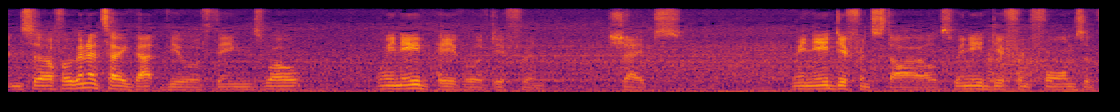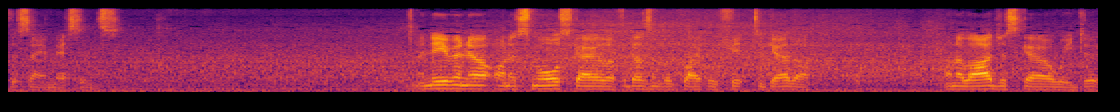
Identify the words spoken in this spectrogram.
And so, if we're going to take that view of things, well, we need people of different shapes. We need different styles. We need different forms of the same essence. And even on a small scale, if it doesn't look like we fit together, on a larger scale, we do.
